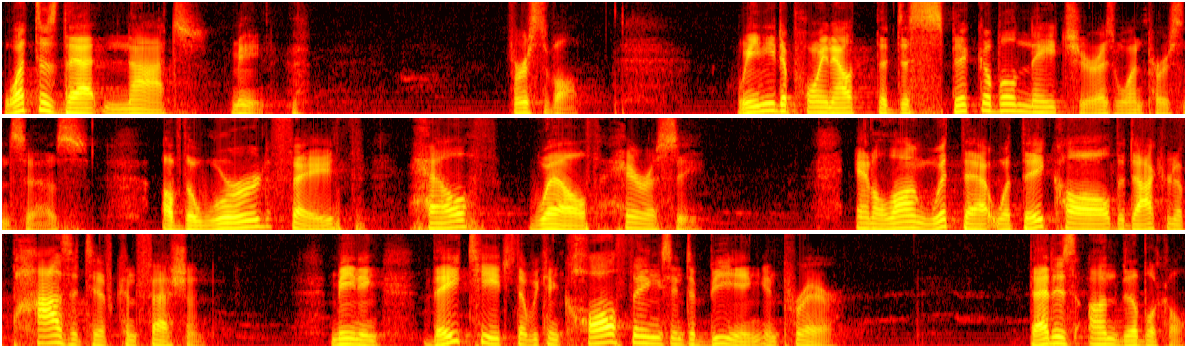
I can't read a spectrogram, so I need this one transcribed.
what does that not mean? First of all, we need to point out the despicable nature, as one person says, of the word faith, health, wealth, heresy. And along with that, what they call the doctrine of positive confession, meaning they teach that we can call things into being in prayer. That is unbiblical.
